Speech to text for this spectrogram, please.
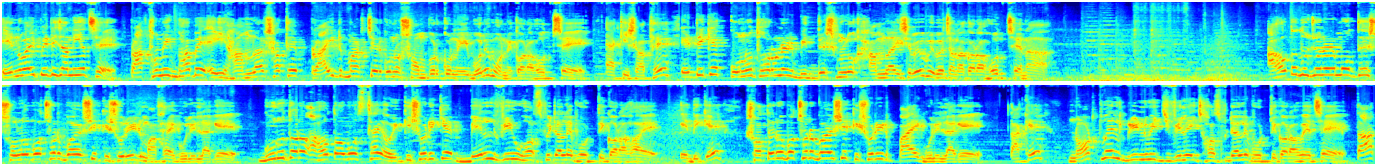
এনওয়াইপিডি জানিয়েছে, প্রাথমিকভাবে এই হামলার সাথে প্রাইড মার্চের কোনো সম্পর্ক নেই বলে মনে করা হচ্ছে। একই সাথে, এটিকে কোনো ধরনের বিদ্বেষমূলক হামলা হিসেবেও বিবেচনা করা হচ্ছে না। আহত দুজনের মধ্যে ষোলো বছর বয়সী কিশোরীর মাথায় গুলি লাগে। গুরুতর আহত অবস্থায় ওই কিশোরীকে বেল ভিউ হসপিটালে ভর্তি করা হয়। এদিকে সতেরো বছর বয়সী কিশোরীর পায়ে গুলি লাগে। তাকে নর্থওয়েল গ্রিনউইচ ভিলেজ হসপিটালে ভর্তি করা হয়েছে। তার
